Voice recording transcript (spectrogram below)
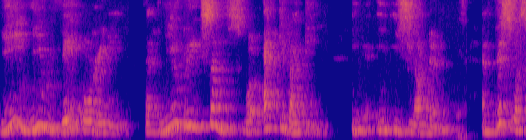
he knew then already that new breed sons were activating in, in East London. And this was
